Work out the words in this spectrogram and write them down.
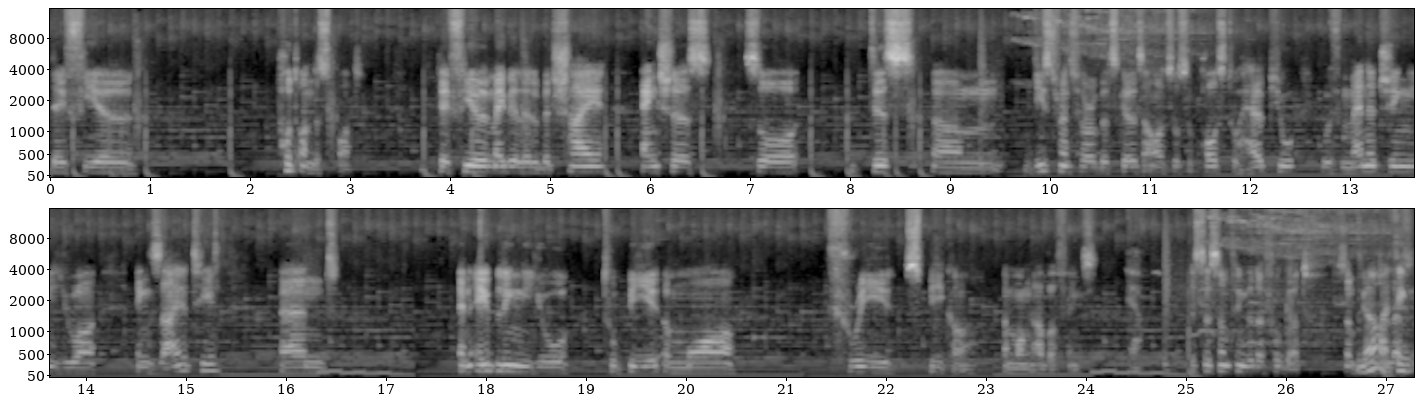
they feel put on the spot. They feel maybe a little bit shy anxious. So this um, these transferable skills are also supposed to help you with managing your anxiety and enabling you to be a more free speaker among other things. Yeah. Is there something that i forgot? Something no i think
